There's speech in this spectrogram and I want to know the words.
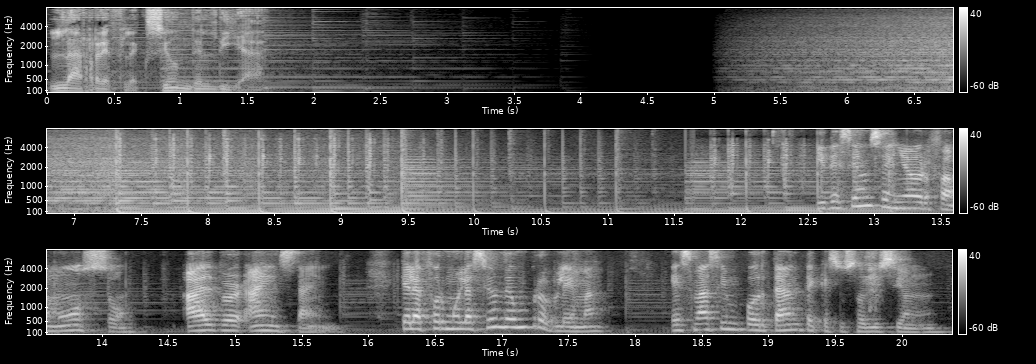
la reflexión del día. Y decía un señor famoso, Albert Einstein, que la formulación de un problema es más importante que su solución.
